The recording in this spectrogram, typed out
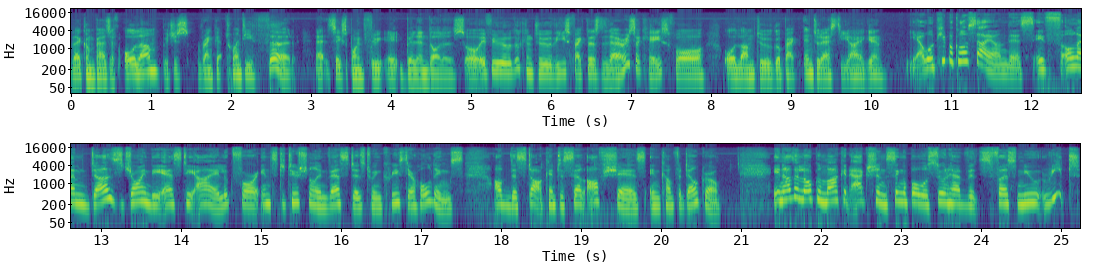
That compares with Olam, which is ranked at 23rd at $6.38 billion. So if you look into these factors, there is a case for Olam to go back into the STI again. Yeah, we'll keep a close eye on this. If Olam does join the STI, look for institutional investors to increase their holdings of the stock and to sell off shares in ComfortDelGro. In other local market action, Singapore will soon have its first new REIT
